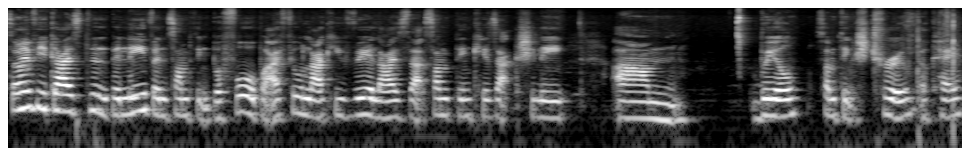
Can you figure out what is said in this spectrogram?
Some of you guys didn't believe in something before, but I feel like you've realized that something is actually um, real, something's true, okay?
